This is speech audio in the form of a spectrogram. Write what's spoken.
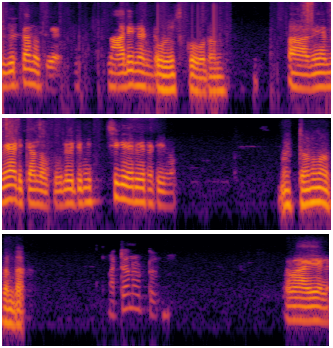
തീർക്കാൻ നോക്കുക നാലിനുണ്ട്. സ്കോറാണ് ആ വേഗം അടിക്കാൻ നോക്കൂ. ഒരു ഒരുമിച്ച് കയറി വരുന്ന ടീമാണ് മറ്റോണ് നോക്കണ്ട. മറ്റവനെ വിട്ടു. വായാണ്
